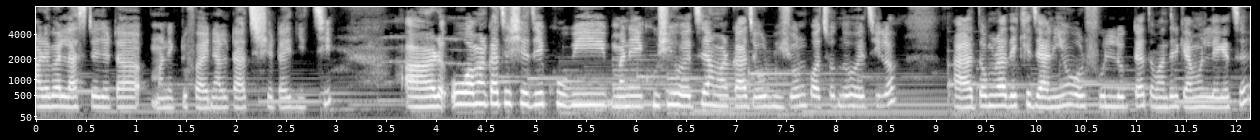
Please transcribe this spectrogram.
আর এবার লাস্টে যেটা মানে একটু ফাইনাল টাচ সেটাই দিচ্ছি। আর ও আমার কাছে সেজে খুবই মানে খুশি হয়েছে। আমার কাজ ওর ভীষণ পছন্দ হয়েছিল। আর তোমরা দেখে জানিও ওর ফুল লুকটা তোমাদের কেমন লেগেছে।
